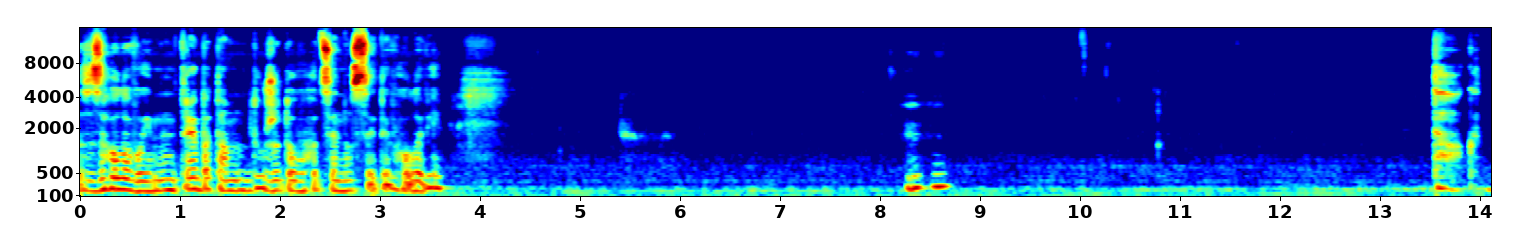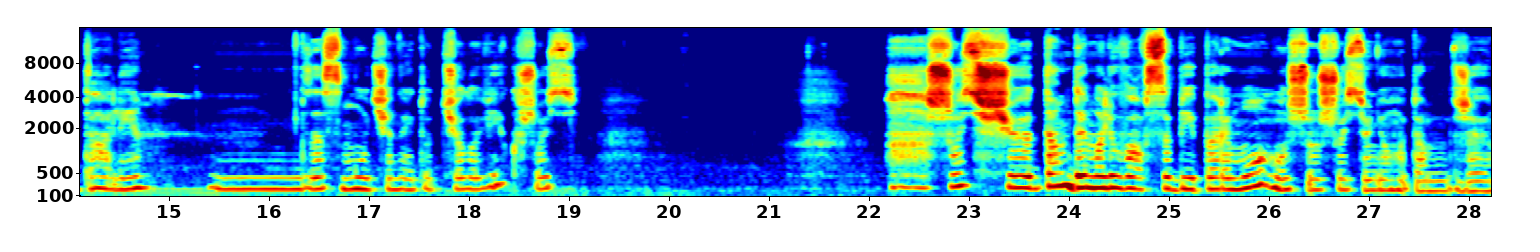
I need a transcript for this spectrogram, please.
з- голови. Не треба там дуже довго це носити в голові. Так, далі. Засмучений тут чоловік, щось. Щось, що там, де малював собі перемогу, що щось у нього там вже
